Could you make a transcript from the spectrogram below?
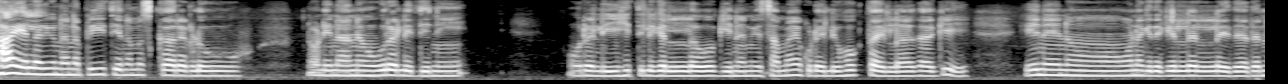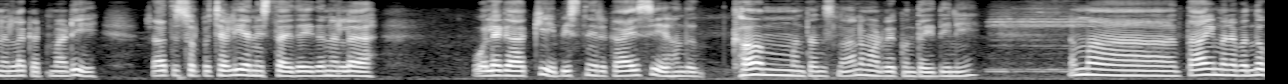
ಹಾಯ್ ಎಲ್ಲರಿಗೂ ನನ್ನ ಪ್ರೀತಿಯ ನಮಸ್ಕಾರಗಳು. ನೋಡಿ, ನಾನು ಊರಲ್ಲಿದ್ದೀನಿ. ಊರಲ್ಲಿ ಹಿತ್ತಲಿಗೆಲ್ಲ ಹೋಗಿ ನನಗೆ ಸಮಯ ಕೂಡ ಇಲ್ಲಿ ಹೋಗ್ತಾ ಇಲ್ಲ. ಹಾಗಾಗಿ ಏನೇನು ಒಣಗಿದ, ಗೆಲ್ಲೆಲ್ಲ ಇದೆ, ಅದನ್ನೆಲ್ಲ ಕಟ್ ಮಾಡಿ ರಾತ್ರಿ ಸ್ವಲ್ಪ ಚಳಿ ಅನ್ನಿಸ್ತಾ ಇದೆ. ಇದನ್ನೆಲ್ಲ ಒಲೆಗೆ ಹಾಕಿ ಬಿಸಿನೀರು ಕಾಯಿಸಿ ಒಂದು ಘಮ್ ಅಂತಂದು ಸ್ನಾನ ಮಾಡಬೇಕು ಅಂತ ಇದ್ದೀನಿ. ನಮ್ಮ ತಾಯಿ ಮನೆ ಬಂದು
